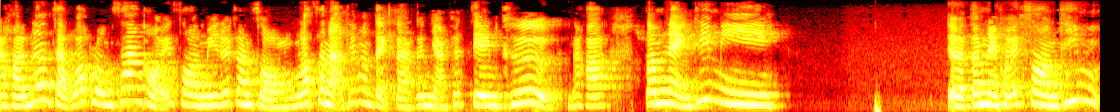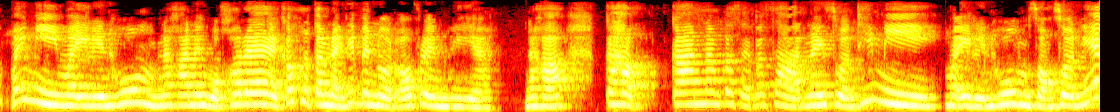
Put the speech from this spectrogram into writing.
นะคะ เนื่องจากว่าโครงสร้างของเอ็กซอนมีด้วยกันสองลักษณะที่มันแตกต่างกันอย่างชัดเจนคือนะคะตำแหน่งที่มีตำแหน่งของเอ็กซอนที่ไม่มีไมลินหุ้มนะคะในหัวข้อแรกก็คือตำแหน่งที่เป็นโนดออฟเรนเวีย นะคะกับการนำกระแสประสาทในส่วนที่มีไมลินหุ้มสองส่วนนี้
